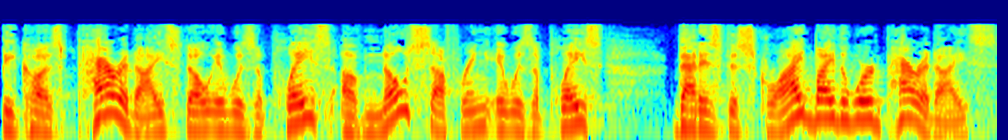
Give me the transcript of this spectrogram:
Because paradise, though it was a place of no suffering, it was a place that is described by the word paradise,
